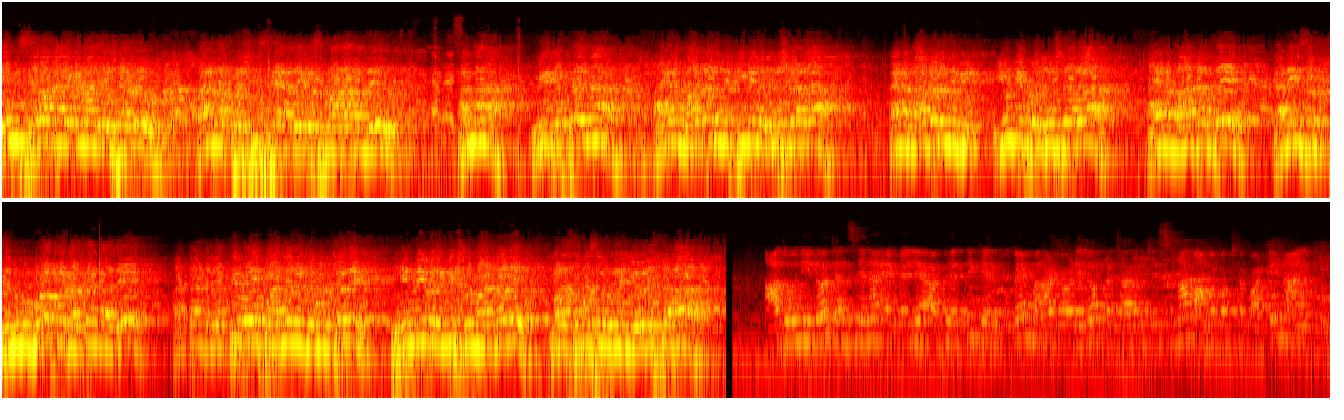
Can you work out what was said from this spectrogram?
ఏమి సేవా కార్యక్రమాలు చేశారు? అని ప్రశ్నిస్తే ఆయన దగ్గర సమాధానం లేదు. అన్న మీరు ఎప్పుడైనా ఆయన మాట్లాడింది టీవీలో చూసినారా ఆయన మాట్లాడింది యూట్యూబ్లో చూసినారా ఆయన మాట్లాడితే కనీసం తెలుగు కూడా మనకు అర్థం కాదే అట్లాంటి వ్యక్తి పోయి పార్లమెంట్లో కూర్చొని హిందీలో ఇంగ్లీష్లో మాట్లాడి మన సమస్యల గురించి వివరిస్తారా ఆదోనిలో జనసేన ఎమ్మెల్యే అభ్యర్థి గెలుపుకై మరాఠవాడలో ప్రచారం చేస్తున్న వామపక్ష పార్టీ నాయకులు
